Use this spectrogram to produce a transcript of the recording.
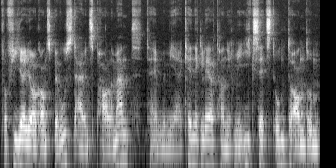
vor vier Jahren ganz bewusst auch ins Parlament, da haben wir mich kennengelernt, habe ich mich eingesetzt unter anderem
